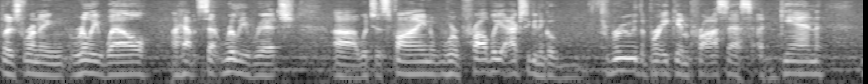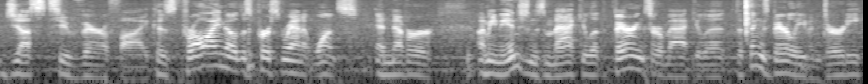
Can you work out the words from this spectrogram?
but it's running really well. I have it set really rich, uh, which is fine. We're probably actually going to go through the break in process again just to verify because for all I know this person ran it once and never I mean the engine's immaculate the bearings are immaculate the thing's barely even dirty.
